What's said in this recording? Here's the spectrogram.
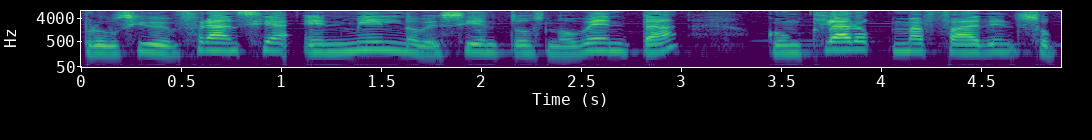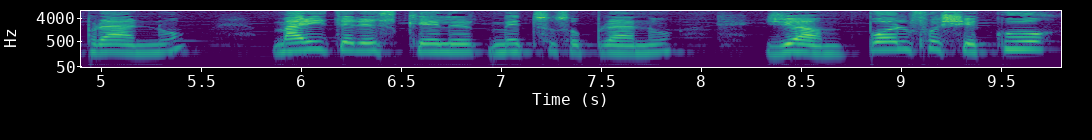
producido en Francia en 1990 con Claro McFadden, soprano, Marie-Thérèse Keller, mezzo soprano, Jean-Paul Fauchecourt,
